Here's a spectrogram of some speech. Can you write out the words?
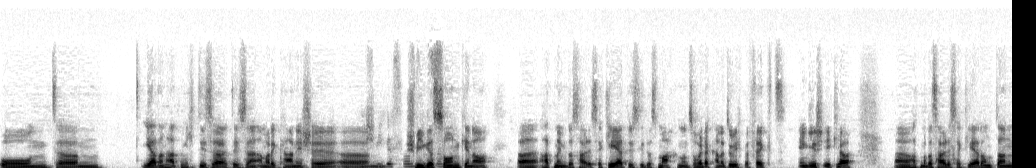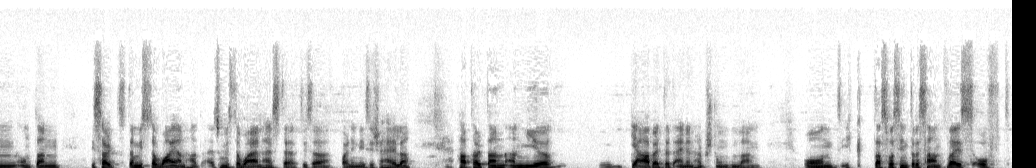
Und ähm, ja, dann hat mich dieser, dieser amerikanische äh, Schwiegersohn, Schwiegersohn genau, äh, hat man ihm das alles erklärt, wie sie das machen und so, weil der kann natürlich perfekt Englisch, eh klar, äh, hat man das alles erklärt und dann, und dann ist halt der Mr. Wyan, hat, also Mr. Wyan heißt der, dieser balinesische Heiler, hat halt dann an mir gearbeitet eineinhalb Stunden lang. Und ich, das, was interessant war, ist oft,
